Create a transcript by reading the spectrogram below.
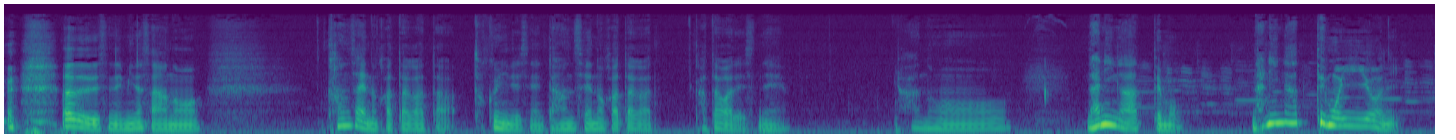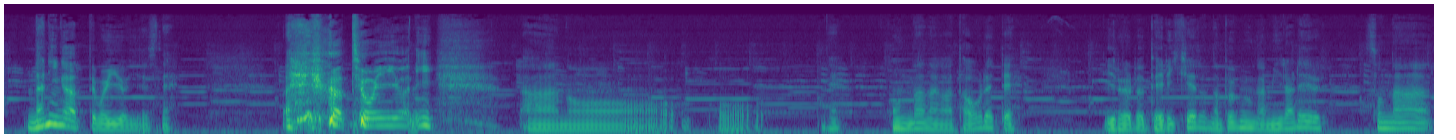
なのでですね皆さんあの関西の方々特にですね男性の方が方はですねあのー、何があっても何があってもいいように何があってもいいようにですね 何があってもいいようにあのこうね本棚が倒れていろいろデリケートな部分が見られるそんな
